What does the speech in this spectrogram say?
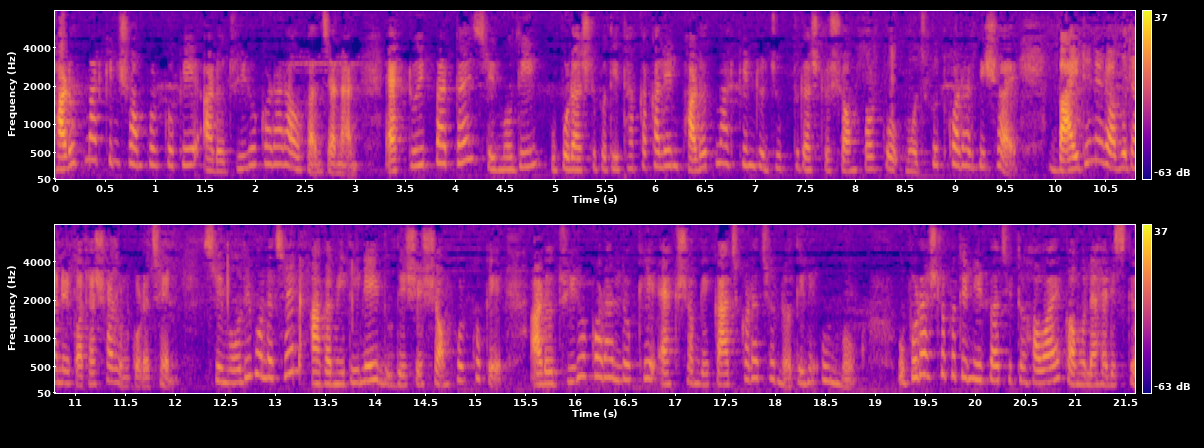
ভারত মার্কিন সম্পর্ককে আরও দৃঢ় করার আহ্বান জানান। এক টুইট বার্তায় শ্রী মোদী উপরাষ্ট্রপতি থাকাকালীন ভারত মার্কিন যুক্তরাষ্ট্র সম্পর্ক মজবুত করার বিষয়ে বাইডেনের অবদানের কথা স্মরণ করেছেন। শ্রী মোদী বলেছেন, আগামী দিনে দুদেশের সম্পর্ককে আরও দৃঢ় করার লক্ষ্যে একসঙ্গে কাজ করার জন্য তিনি উন্মুখ। উপরাষ্ট্রপতি নির্বাচিত হওয়ায় কমলা হ্যারিসকে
